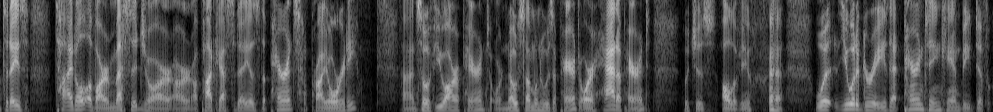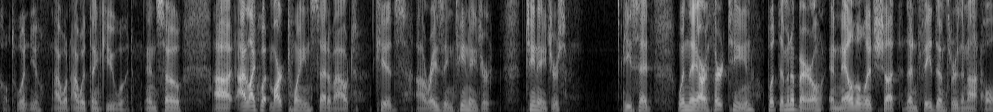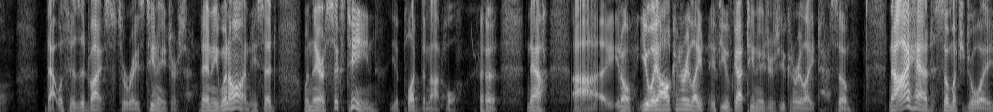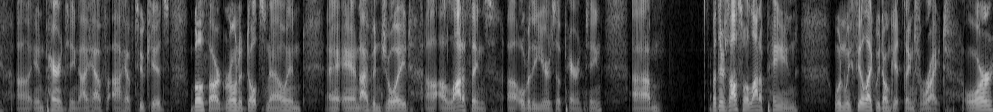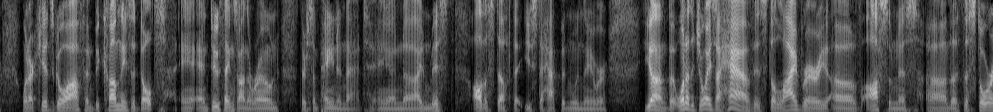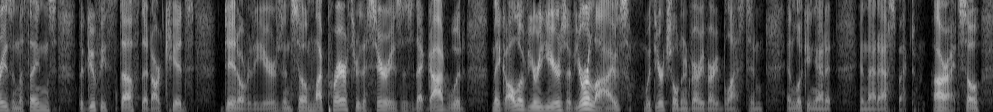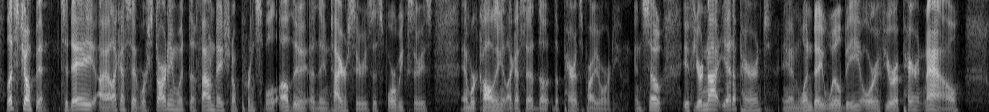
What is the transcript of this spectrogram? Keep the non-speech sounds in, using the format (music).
Today's title of our message or our, our, podcast today is The Parent's Priority. Uh, and so if you are a parent or know someone who is a parent or had a parent, which is all of you, (laughs) would you would agree that parenting can be difficult, wouldn't you? I would I would think you would. And so uh, I like what Mark Twain said about kids uh, raising teenager teenagers. He said, When they are 13, put them in a barrel and nail the lid shut, then feed them through the knothole. That was his advice to raise teenagers. Then he went on. He said, When they are 16, you plug the knothole. (laughs) now, uh, you know, you all can relate. If you've got teenagers, you can relate. So, now I had so much joy uh, in parenting. I have I have two kids. Both are grown adults now, and and I've enjoyed uh, a lot of things uh, over the years of parenting. Um, but there's also a lot of pain when we feel like we don't get things right, or when our kids go off and become these adults and, and do things on their own. There's some pain in that, and uh, I missed all the stuff that used to happen when they were young. But one of the joys I have is the library of awesomeness, uh, the the stories and the things, the goofy stuff that our kids did over the years. And so my prayer through the series is that God would make all of your years of your lives with your children very, very blessed and, and looking at it in that aspect. All right, so let's jump in. Today, uh, like I said, we're starting with the foundational principle of the, of the entire series, this four week series, and we're calling it, like I said, the, the parent's priority. And so, if you're not yet a parent and one day will be, or if you're a parent now,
